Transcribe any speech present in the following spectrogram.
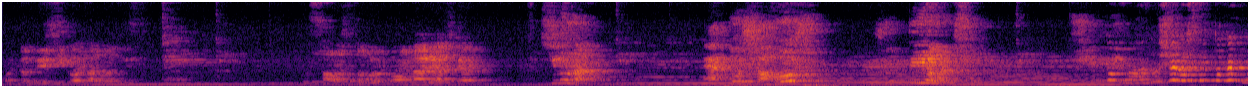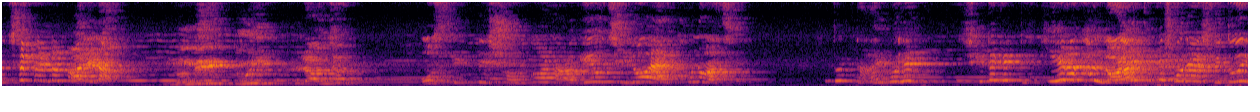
হয়তো বেশি কথা বলছিস। তোর সাহস তো বড় কম না রে আজকাল। ছিল না। এত সাহস সত্যিই আমার ছিল না। সে তো মানুষের অস্তিত্বকে মুছে ফেলতে পারে না। নন্দিনী তুই? রঞ্জন অস্তিত্বের সংকট আগেও ছিল এখনও আছে। কিন্তু তাই বলে সেটাকে টিকিয়ে রাখার লড়াই থেকে সরে আসবি তুই।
